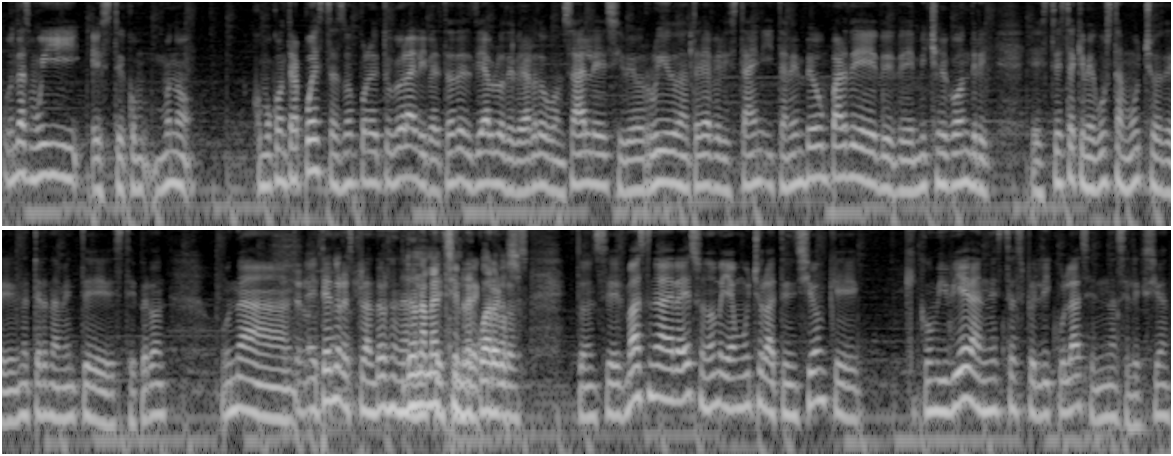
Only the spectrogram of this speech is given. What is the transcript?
unas muy, este, como, bueno, como contrapuestas, ¿no? Por tú veo La Libertad del Diablo de Gerardo González y veo Ruido de Natalia Beristain y también veo un par de, de, de Michel Gondry, este, esta que me gusta mucho, de una eternamente, este, perdón, una eterno, eterno resplandor de una, de una mente sin, sin recuerdos. recuerdos. Entonces, más que nada era eso, ¿no? Me llamó mucho la atención que, que convivieran estas películas en una selección.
